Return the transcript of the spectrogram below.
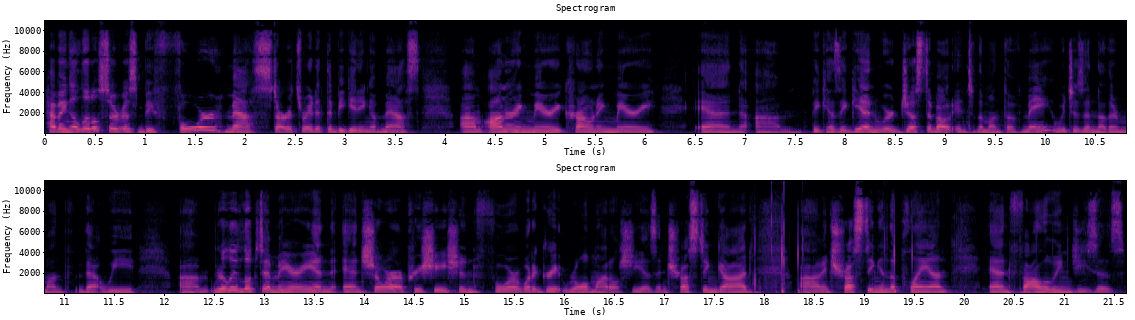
having a little service before Mass starts, right at the beginning of Mass, um, honoring Mary, crowning Mary, and um, because again, we're just about into the month of May, which is another month that we um, really look to Mary and, and show our appreciation for what a great role model she is in trusting God, uh, and trusting in the plan, and following Jesus.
